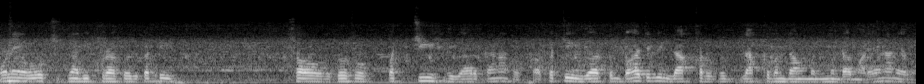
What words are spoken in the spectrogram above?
ਉਹਨੇ ਉਹ ਚੀਜ਼ਾਂ ਦੀ ਖੁਰਾਕ ਕੱਢੀ। 100 200 25000 ਕਹਿਣਾ ਸੌਖਾ। 25000 ਤੋਂ ਬਾਅਦ 'ਚ ਵੀ ਲੱਖ ਰੁਪਏ, ਲੱਖ ਬੰਦਾ ਮੁੰਡਾ ਮਾਰਿਆ ਇਹਨਾਂ ਨੇ ਉਦੋਂ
